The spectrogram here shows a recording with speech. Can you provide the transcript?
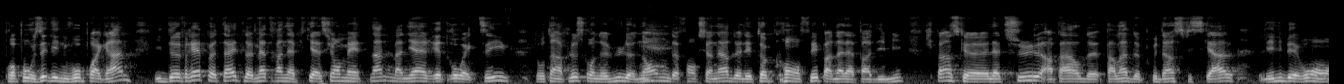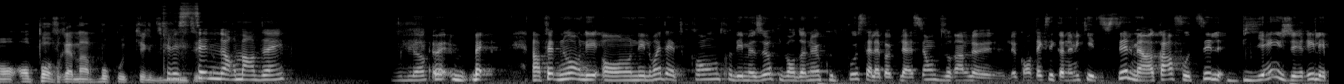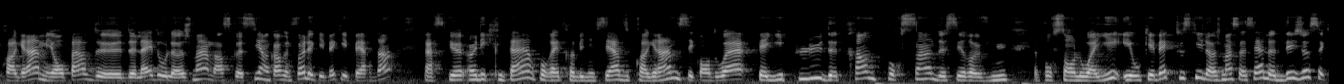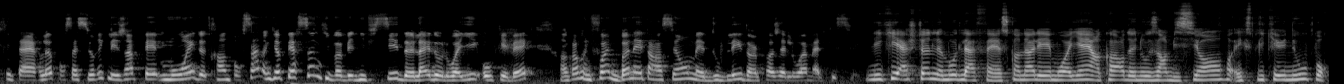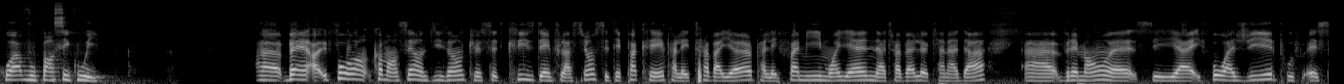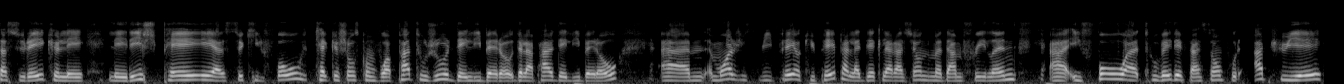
proposer des nouveaux programmes. Ils devraient peut-être le mettre en application maintenant de manière rétroactive, d'autant plus qu'on a vu le nombre de fonctionnaires de l'État gonfler pendant la pandémie. Je pense que là-dessus, en parlant de prudence fiscale, les libéraux n'ont pas vraiment beaucoup de crédibilité. Christine Normandin. Ben, en fait, nous, on est, loin d'être contre des mesures qui vont donner un coup de pouce à la population durant le, contexte économique qui est difficile, mais encore faut-il bien gérer les programmes. Et on parle de, de l'aide au logement. Dans ce cas-ci, encore une fois, le Québec est perdant parce qu'un des critères pour être bénéficiaire du programme, c'est qu'on doit payer plus de 30% de ses revenus pour son loyer. Et au Québec, tout ce qui est logement social a déjà ce critère-là pour s'assurer que les gens paient moins de 30% Donc, il n'y a personne qui va bénéficier de l'aide au loyer au Québec. Encore une fois, une bonne intention, mais doublée d'un projet de loi mal. Nikki Ashton, le mot de la fin. Est-ce qu'on a les moyens encore de nos ambitions? Expliquez-nous pourquoi vous pensez que oui. Euh, ben, euh, il faut commencer en disant que cette crise d'inflation, ce n'était pas créé par les travailleurs, par les familles moyennes à travers le Canada. Euh, vraiment, c'est, il faut agir pour s'assurer que les, les riches payent ce qu'il faut, quelque chose qu'on ne voit pas toujours des libéraux, de la part des libéraux. Euh, moi, je suis préoccupée par la déclaration de Mme Freeland. Euh, il faut euh, trouver des façons pour appuyer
